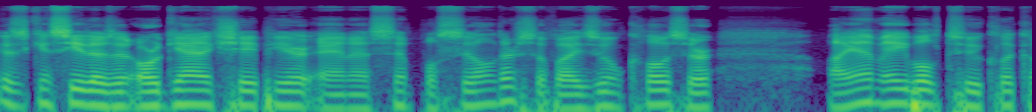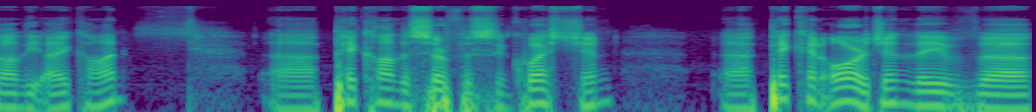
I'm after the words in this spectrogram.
as you can see there's an organic shape here and a simple cylinder. So if I zoom closer, I am able to click on the icon, uh, pick on the surface in question, uh, pick an origin. They've uh,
